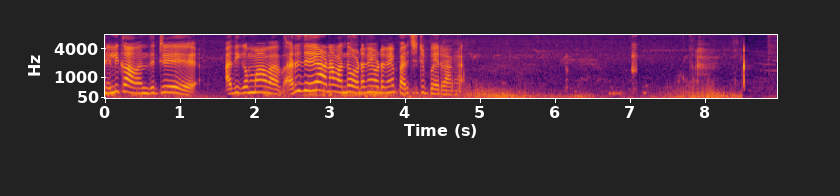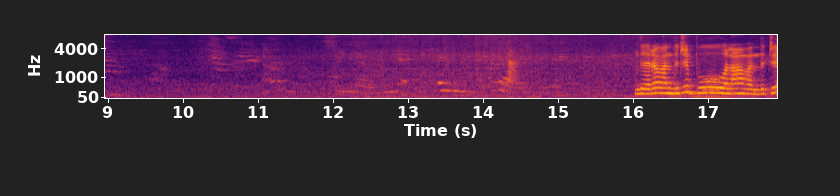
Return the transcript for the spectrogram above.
நெல்லிக்காய் வந்துட்டு அதிகமாக வருது ஆனால் வந்து உடனே உடனே பறிச்சுட்டு போயிடுறாங்க. இந்த தடவை வந்துட்டு பூவெல்லாம் வந்துட்டு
